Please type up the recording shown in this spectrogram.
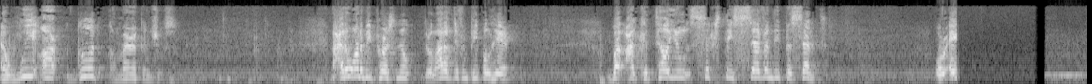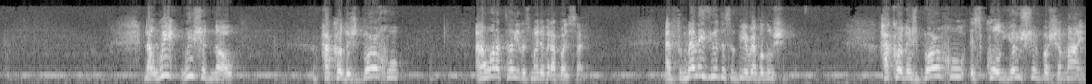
And we are good American Jews. Now, I don't want to be personal. There are a lot of different people here. But I could tell you 60, 70% or 80. Now, we, we should know HaKadosh Baruch Hu, and I want to tell you this, have Rabbi say. And for many of you, this will be a revolution. HaKadosh Baruch Hu is called Yoshev Bashamayim.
